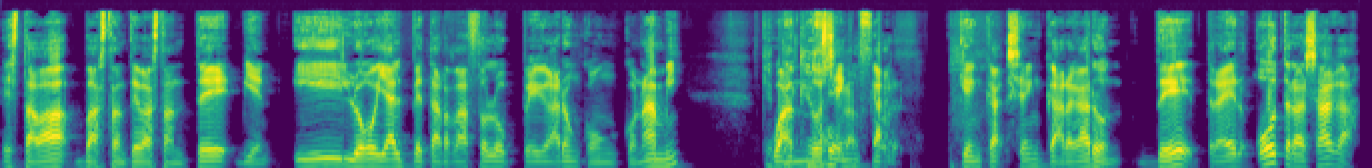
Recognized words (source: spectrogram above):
estaba bastante, bastante bien. Y luego ya el petardazo lo pegaron con Konami cuando se, juegazo. encar- que enca- se encargaron de traer otra saga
